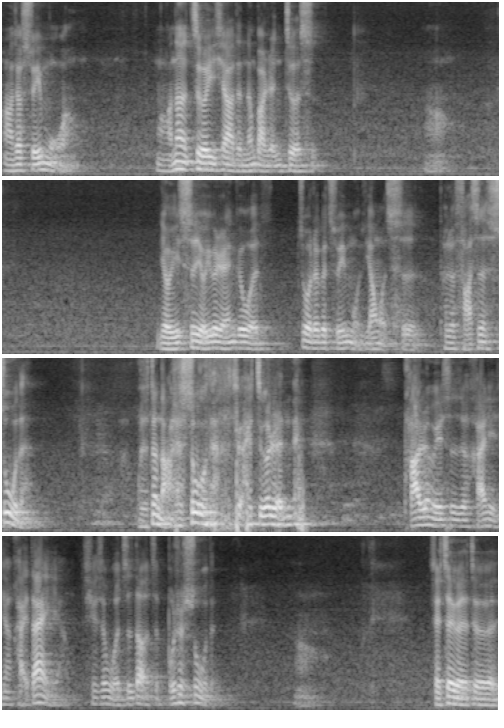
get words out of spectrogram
啊，叫水母啊！啊，那蛰一下子能把人蛰死。啊，有一次有一个人给我做这个水母让我吃，他说法是素的。我说这哪是素的，这还蛰人呢。他认为是这海里像海带一样，其实我知道这不是素的。啊，所以这个这个。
